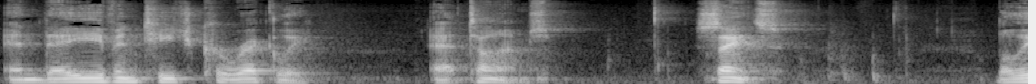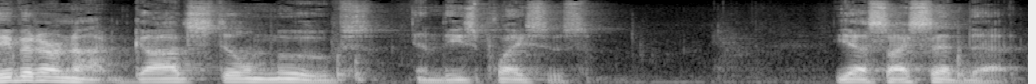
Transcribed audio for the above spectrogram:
and they even teach correctly at times. Saints, believe it or not, God still moves in these places. Yes, I said that.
